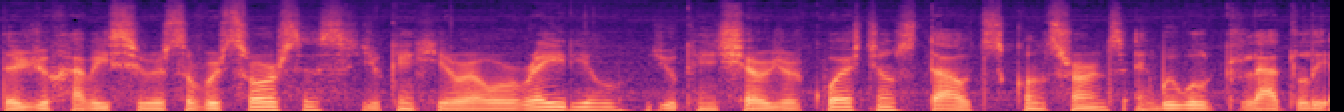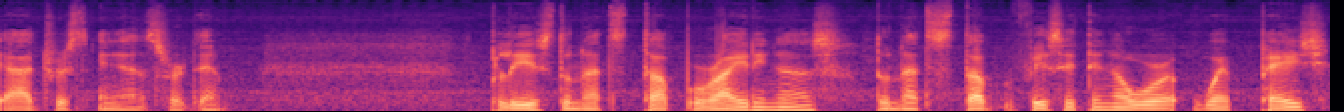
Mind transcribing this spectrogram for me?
There you have a series of resources. You can hear our radio. You can share your questions, doubts, concerns, and we will gladly address and answer them. Please do not stop writing us. Do not stop visiting our webpage,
